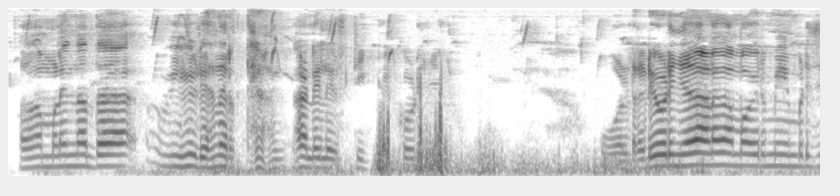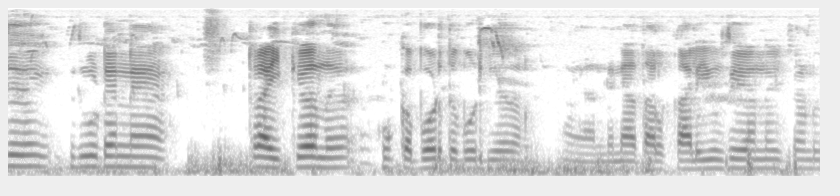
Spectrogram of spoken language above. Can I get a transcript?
അപ്പോൾ നമ്മൾ ഇന്നത്തെ വീഡിയോ നിർത്തിയാണ്. കണ്ടില്ലേ? സ്റ്റിക്ക് ഒടിഞ്ഞു ഓൾറെഡി ഒടിഞ്ഞതാണ്. നമ്മൾ ഒരു മീൻ പിടിച്ച് ഇതുകൂട്ട് തന്നെ സ്ട്രൈക്ക് വന്ന് ഹുക്കപ്പ് കൊടുത്ത് പൊടിഞ്ഞതാണ്. പിന്നെ തൽക്കാലം യൂസ് ചെയ്യാമെന്ന് വെച്ചുകൊണ്ട്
